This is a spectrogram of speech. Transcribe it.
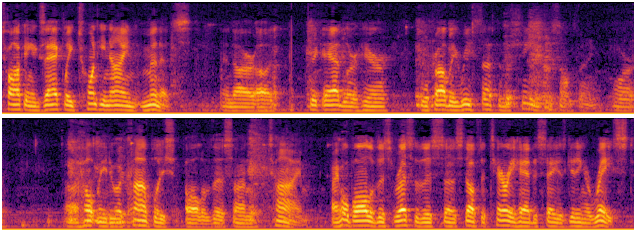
talking exactly 29 minutes. And our uh, Dick Adler here will probably reset the machine or something, or uh, help me to accomplish all of this on time. I hope all of this rest of this uh, stuff that Terry had to say is getting erased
